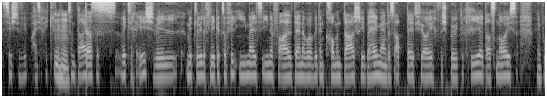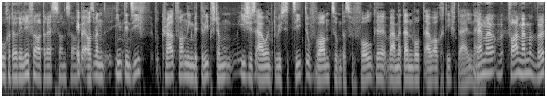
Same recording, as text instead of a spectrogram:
sonst weiß ich wirklich mhm. zum Teil, das was es wirklich ist, weil mittlerweile fliegen so viele E-Mails rein von all denen, die wieder einen Kommentar schreiben, hey, wir haben das Update für euch, Verspätung hier, das Neues, wir brauchen eure Lieferadresse und so. Eben, also wenn du intensiv Crowdfunding betreibst, dann ist es auch ein gewisser Zeitaufwand, um das zu verfolgen, wenn man dann will, auch aktiv teilnehmen man, Vor allem, wenn man will,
